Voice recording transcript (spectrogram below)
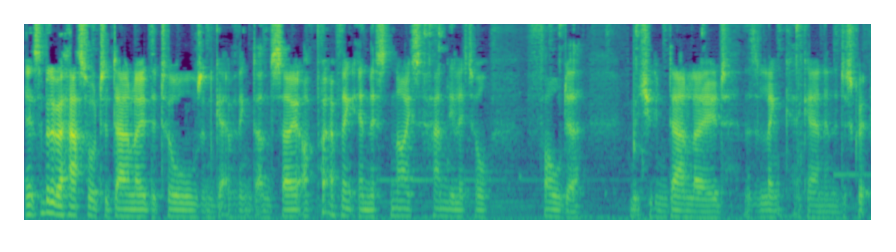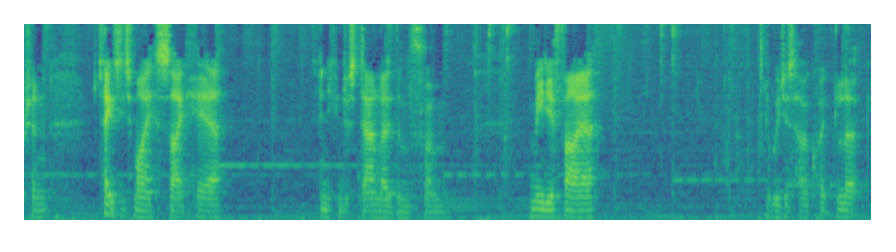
it's a bit of a hassle to download the tools and get everything done. So I've put everything in this nice handy little folder which you can download. There's a link again in the description, which takes you to my site here and you can just download them from Mediafire if we just have a quick look,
